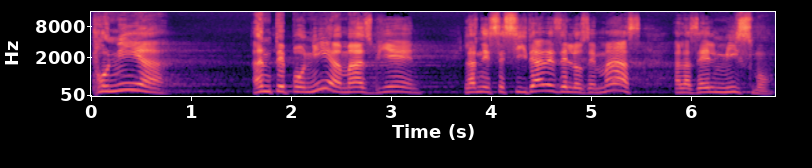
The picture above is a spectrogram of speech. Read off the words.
ponía, anteponía más bien las necesidades de los demás a las de él mismo.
